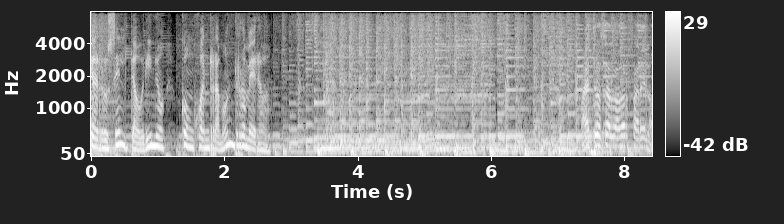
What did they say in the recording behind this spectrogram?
Carrusel Taurino con Juan Ramón Romero. Maestro Salvador Farelo,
